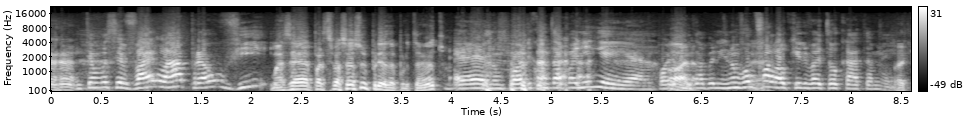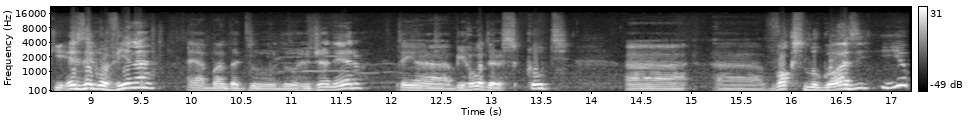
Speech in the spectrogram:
Então você vai lá pra ouvir. Mas é a participação é surpresa, portanto. É, não pode contar pra ninguém, é, não pode Olha, contar pra ninguém. Não vamos falar o que ele vai tocar também. Aqui, Herzegovina é a banda do, do Rio de Janeiro. Tem a Beholders Cult, a, a Vox Lugosi e, a-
